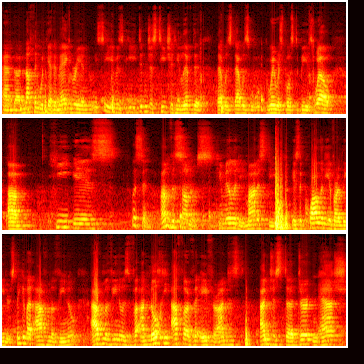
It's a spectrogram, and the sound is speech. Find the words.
and uh, nothing would get him angry. And we see he was he didn't just teach it, he lived it. That was that was the way we're supposed to be as well. Um, he is Listen, amvasanus, humility, modesty, is the quality of our leaders. Think about Avram Avinu. Avram Avinu is va'anochi afar ve'efer. I'm just, I'm just uh, dirt and ash.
